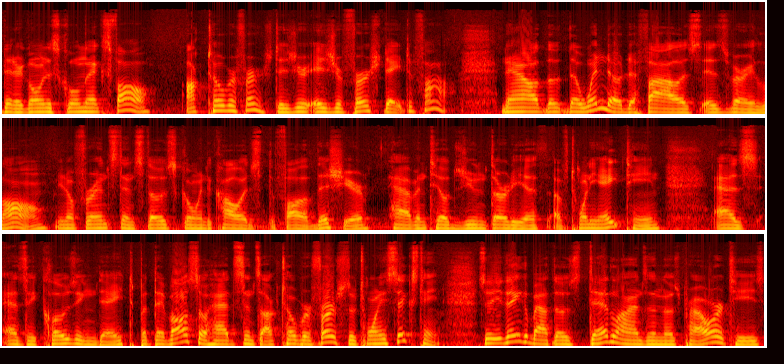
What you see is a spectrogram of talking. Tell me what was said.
that are going to school next fall. October 1st is your is your first date to file. Now the the window to file is, is very long. You know, for instance, those going to college the fall of this year have until June 30th of 2018 as as a closing date, but they've also had since October 1st of 2016. So you think about those deadlines and those priorities,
